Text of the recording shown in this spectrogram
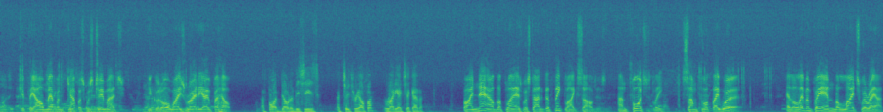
If the old map and compass was too much, you could always radio for help. A 5 Delta, this is a 2-3 Alpha. A radio check over. By now, the players were starting to think like soldiers. Unfortunately, some thought they were. At 11 p.m., the lights were out.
